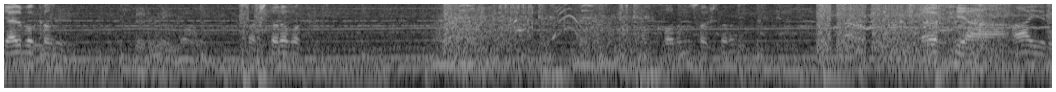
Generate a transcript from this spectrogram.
Gel bakalım. Saçlara bak. Karının saçlara bak. Öf ya. Hayır be.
